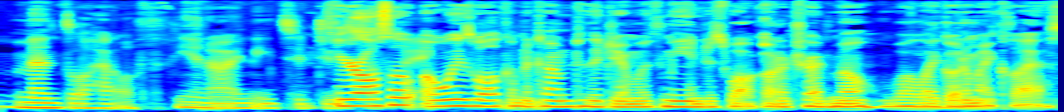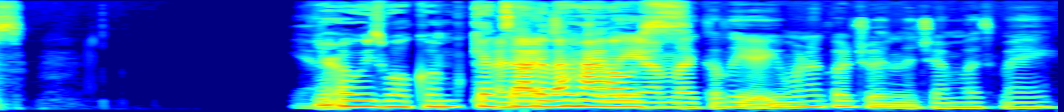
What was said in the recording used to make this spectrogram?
mental health. You know, I need to do. You're also always welcome to come to the gym with me and just walk on a treadmill while I go to my class. Yeah. You're always welcome. Gets And out I of the house. Aaliyah, I'm like, Aaliyah, you want to go join the gym with me?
